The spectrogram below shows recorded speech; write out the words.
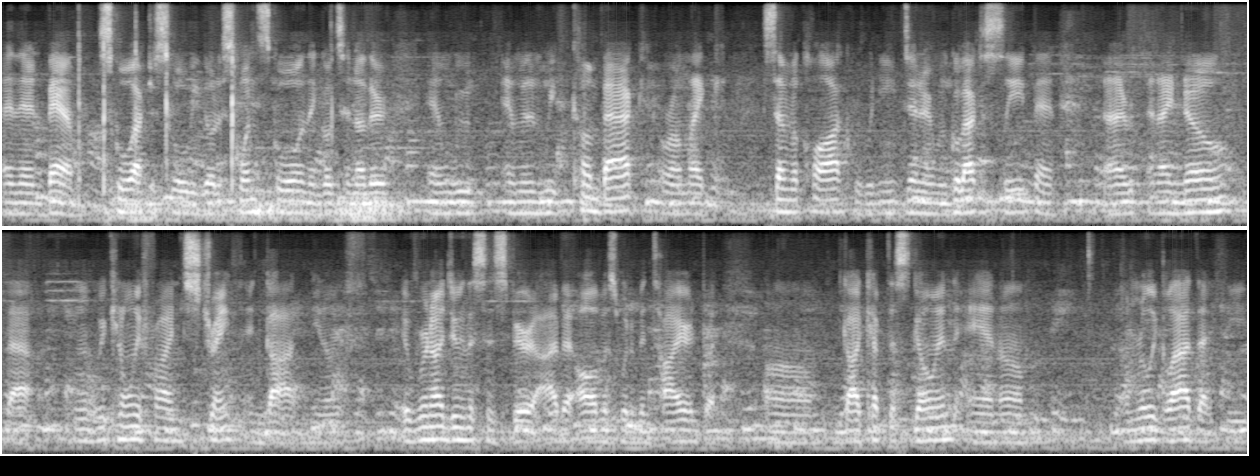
and then bam, school after school. We go to one school and then go to another, and we and when we come back around like seven o'clock, we would eat dinner. We'd go back to sleep, and and I, and I know that you know, we can only find strength in God. You know, if, if we're not doing this in spirit, I bet all of us would have been tired. But um, God kept us going, and um, I'm really glad that He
